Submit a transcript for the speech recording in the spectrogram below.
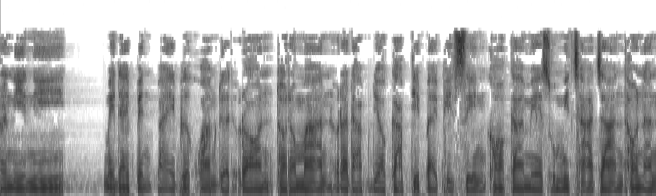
รณีนี้ ไม่ได้เป็นไปเพื่อความเดือดร้อนทรมานระดับเดียวกับที่ไปผิดศีลข้อกาเมสุมิจฉาจารเท่านั้น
